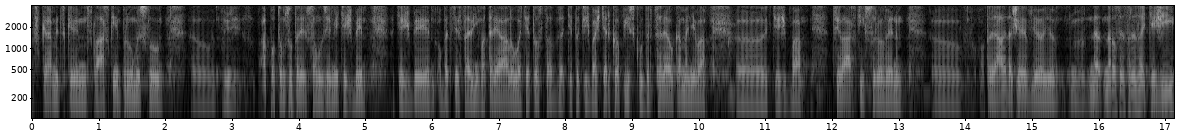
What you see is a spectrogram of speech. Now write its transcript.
v keramickém sklářském průmyslu. A potom jsou tady samozřejmě těžby, těžby obecně stavebních materiálů, ať je to, ať je to těžba štěrkopísku, drceného kameniva, těžba cilářských surovin, a tak dále. Takže nerostné suroviny těží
